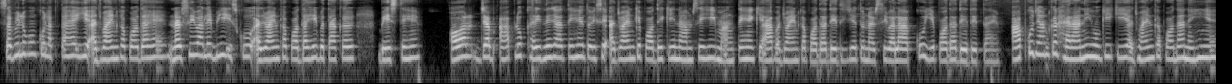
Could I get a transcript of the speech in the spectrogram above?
सभी लोगों को लगता है ये अजवाइन का पौधा है। नर्सरी वाले भी इसको अजवाइन का पौधा ही बताकर बेचते हैं। और जब आप लोग ख़रीदने जाते हैं तो इसे अजवाइन के पौधे के नाम से ही मांगते हैं कि आप अजवाइन का पौधा दे दीजिए तो नर्सरी वाला आपको ये पौधा दे देता है। आपको जानकर हैरानी होगी कि ये अजवाइन का पौधा नहीं है,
